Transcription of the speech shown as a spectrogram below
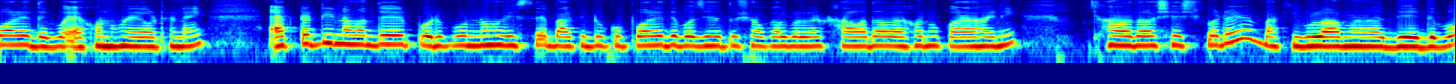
পরে দেব, এখন হয়ে ওঠে নাই। একটা টিন আমাদের পরিপূর্ণ হয়েছে, বাকিটুকু পরে দেবো, যেহেতু সকালবেলার খাওয়া দাওয়া এখনও করা হয়নি। খাওয়া দাওয়া শেষ করে বাকিগুলো আমরা দিয়ে দেবো।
